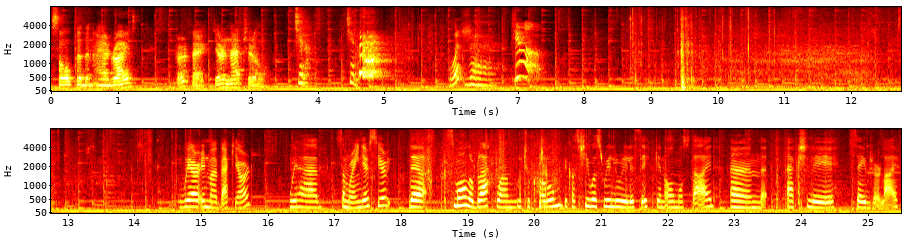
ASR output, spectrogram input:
salted and air dried. Perfect, you're natural. Chilla, chilla. What? We are in my backyard. We have some reindeers here. The smaller black one we took home because she was really really sick and almost died and actually saved her life.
